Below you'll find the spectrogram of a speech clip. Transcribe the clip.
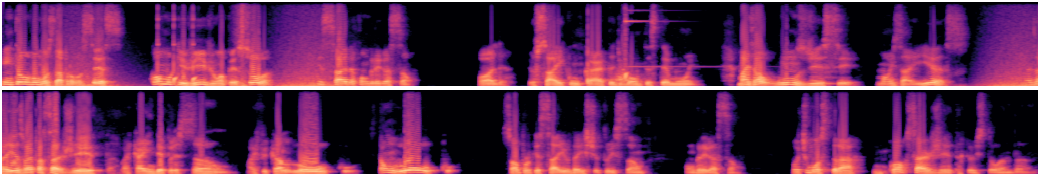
Então eu vou mostrar para vocês como que vive uma pessoa que sai da congregação. Olha, eu saí com carta de bom testemunho, mas alguns disse, irmão Isaías, Isaías vai para sarjeta, vai cair em depressão, vai ficar louco, um louco, só porque saiu da instituição congregação. Vou te mostrar em qual sarjeta que eu estou andando.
